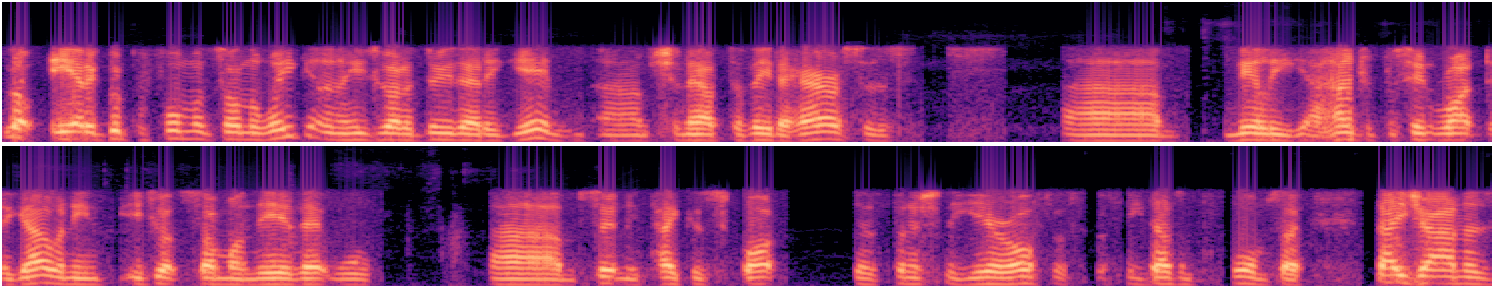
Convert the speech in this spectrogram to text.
look, he had a good performance on the weekend, and he's got to do that again. Um, Chanel Tavita Harris is um, nearly 100% right to go, and he, he's got someone there that will um, certainly take his spot to finish the year off if, if he doesn't perform. So Daejarn is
